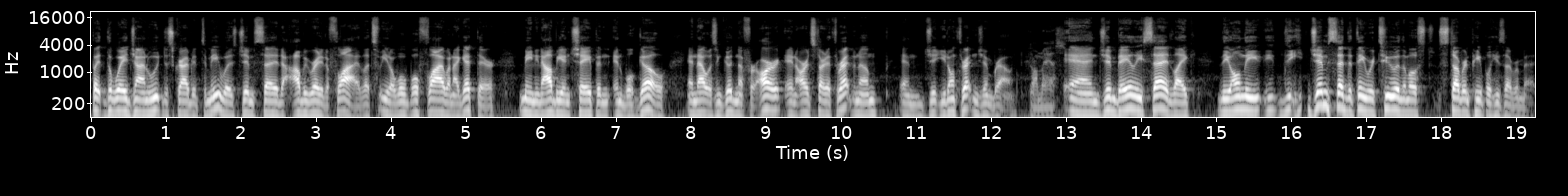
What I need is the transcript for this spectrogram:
But the way John Wooten described it to me was Jim said, "I'll be ready to fly. Let's you know we'll, we'll fly when I get there." Meaning I'll be in shape and, and we'll go. And that wasn't good enough for Art. And Art started threatening him. And J- you don't threaten Jim Brown. Dumbass. And Jim Bailey said like the only the, Jim said that they were two of the most stubborn people he's ever met,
